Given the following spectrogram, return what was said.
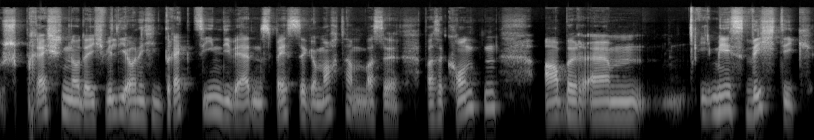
sprechen oder ich will die auch nicht in Dreck ziehen, die werden das Beste gemacht haben, was sie, was sie konnten. Aber ähm, mir ist wichtig,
